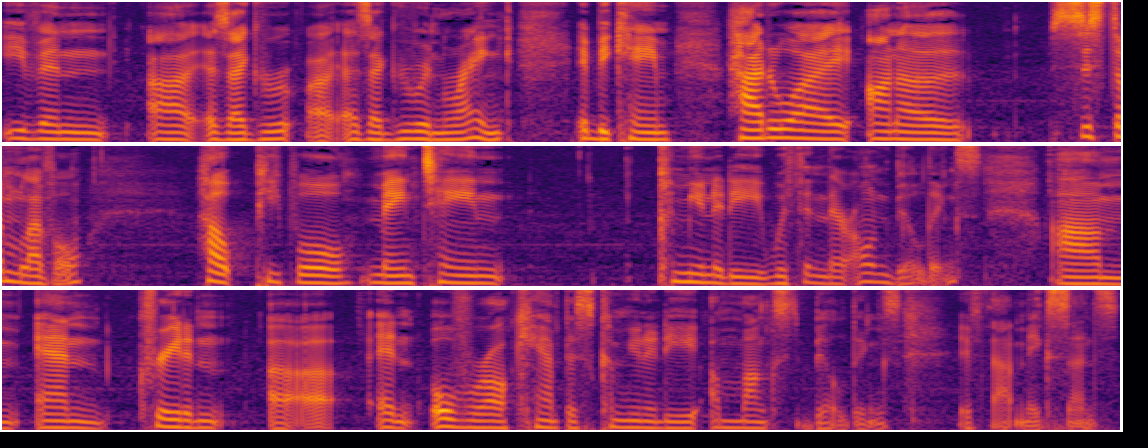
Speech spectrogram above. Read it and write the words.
even uh, as I grew uh, as I grew in rank, it became how do I on a system level help people maintain community within their own buildings um, and create an uh, an overall campus community amongst buildings, if that makes sense.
